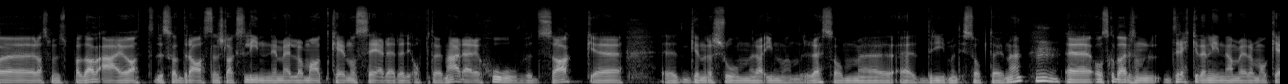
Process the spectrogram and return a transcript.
eh, Rasmus Paludan, er jo at det skal dras en slags linje mellom at ok, nå ser dere de opptøyene her, det er i hovedsak eh, eh, generasjoner av innvandrere som eh, driver med disse opptøyene. Eh, og skal da liksom trekke den linja mellom ok,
